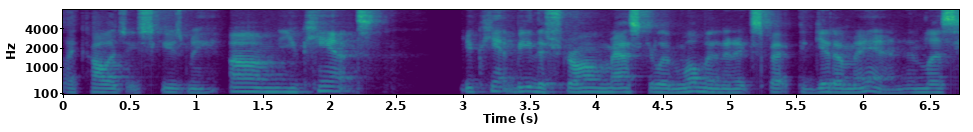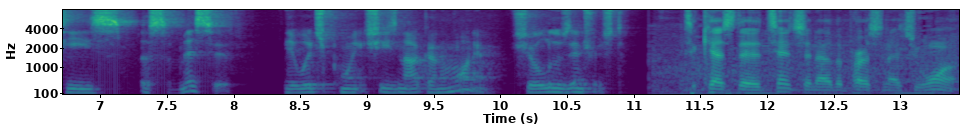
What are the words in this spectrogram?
psychology, excuse me. Um, you can't You can't be the strong masculine woman and expect to get a man unless he's a submissive, at which point she's not going to want him. She'll lose interest. To catch the attention of the person that you want.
